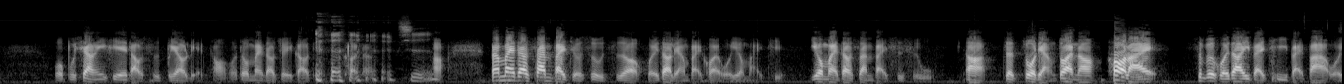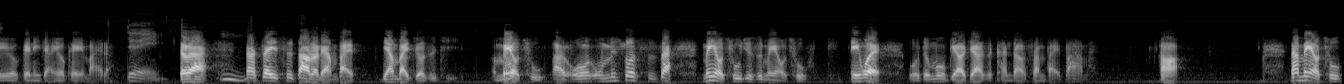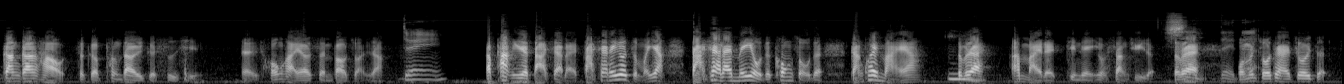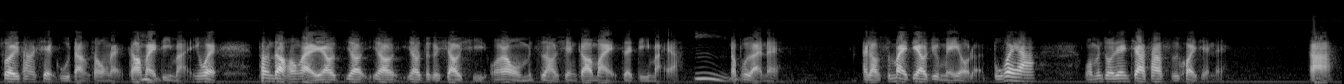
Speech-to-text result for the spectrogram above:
我不像一些老师不要脸哦，我都卖到最高点，可能 是啊。那卖到三百九十五之后，回到两百块，我又买进，又卖到三百四十五啊。这做两段哦。后来是不是回到一百七、一百八，我又跟你讲又可以买了？对，对不对？嗯。那这一次到了两百两百九十几，没有出啊。我我们说实在，没有出就是没有出，因为我的目标价是看到三百八嘛，啊。那没有出，刚刚好这个碰到一个事情。呃，红海要申报转让，对，啊，啪一下打下来，打下来又怎么样？打下来没有的空手的，赶快买啊，对不对？啊，买了，今天又上去了，对不对？对。我们昨天还做一做一趟现股当中呢，高卖低买，因为碰到红海要要要要这个消息，我让我们只好先高卖再低买啊，嗯那不然呢？哎，老师卖掉就没有了？不会啊，我们昨天价差十块钱呢，啊，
